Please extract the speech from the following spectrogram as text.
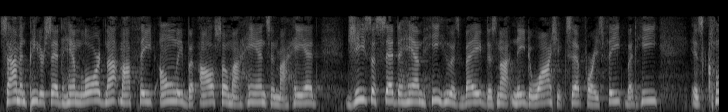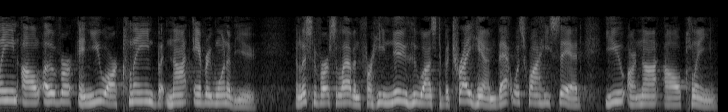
Simon Peter said to him, Lord, not my feet only, but also my hands and my head. Jesus said to him, He who is bathed does not need to wash except for his feet, but he is clean all over, and you are clean, but not every one of you. And listen to verse 11 For he knew who was to betray him. That was why he said, You are not all clean.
